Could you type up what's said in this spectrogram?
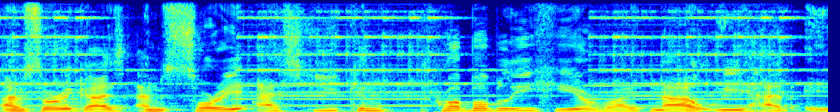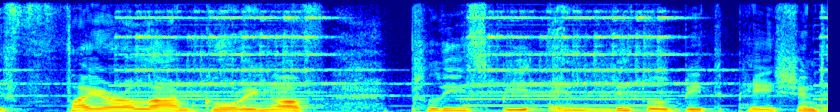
I'm sorry, guys, I'm sorry. As you can probably hear right now, we have a fire alarm going off. Please be a little bit patient.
